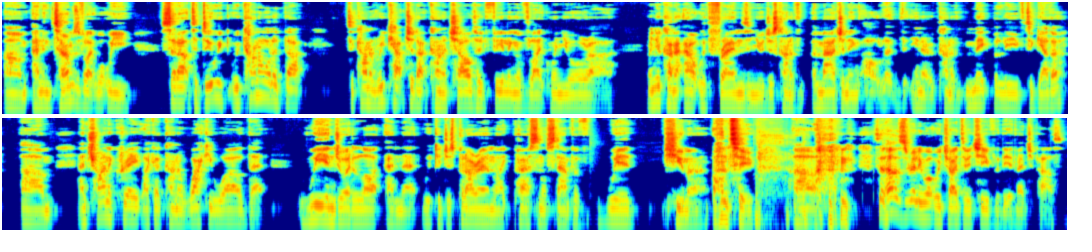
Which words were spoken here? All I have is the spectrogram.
Um, and in terms of like what we set out to do, we we kind of wanted that to kind of recapture that kind of childhood feeling of like when you're uh, when you're kind of out with friends and you're just kind of imagining, oh, look, you know, kind of make believe together, um, and trying to create like a kind of wacky world that we enjoyed a lot and that we could just put our own like personal stamp of weird humor onto. uh, so that was really what we tried to achieve with the Adventure Pals.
